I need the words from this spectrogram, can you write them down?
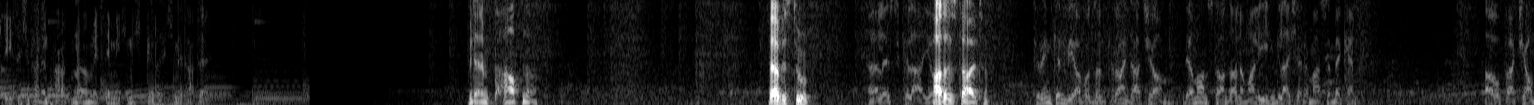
stieß ich auf einen Partner, mit dem ich nicht gerechnet hatte. Mit einem Partner. Wer bist du? Alles klar, Jungs. Ah, das ist der Alte. Trinken wir auf unseren Freund Artyom, der Monster und Anomalien gleichermaßen bekämpft. Auf Artyom.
